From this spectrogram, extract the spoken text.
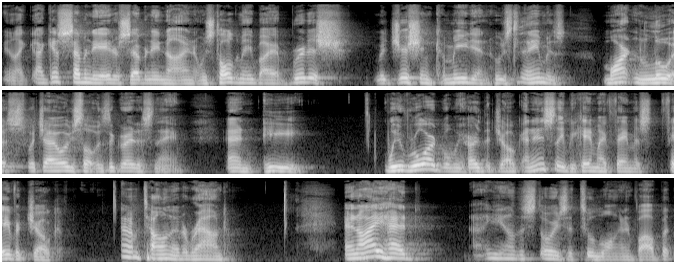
in like I guess seventy eight or seventy nine. It was told to me by a British magician comedian whose name is Martin Lewis, which I always thought was the greatest name. And he, we roared when we heard the joke, and instantly became my famous favorite joke. And I'm telling it around. And I had, you know, the stories are too long and involved, but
